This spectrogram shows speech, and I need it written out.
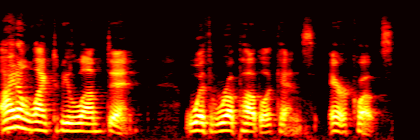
I don't like to be lumped in with Republicans, air quotes.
